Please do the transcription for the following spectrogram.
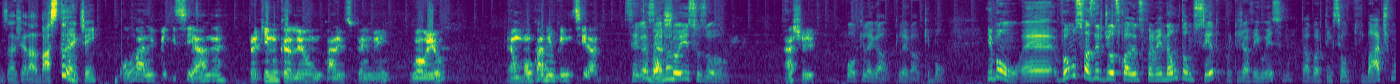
Exagerado bastante, hein? Um Porra. quadrinho pra iniciar, né? Pra quem nunca leu um quadrinho de Superman, igual eu, é um bom quadrinho pra iniciar. Você, É você bom, achou isso, Zorro? Achei. Pô, que legal, que legal, que bom. E bom, é, vamos fazer de outros quadrinhos do Superman não tão cedo, porque já veio esse, né? Então agora tem que ser outro do Batman.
